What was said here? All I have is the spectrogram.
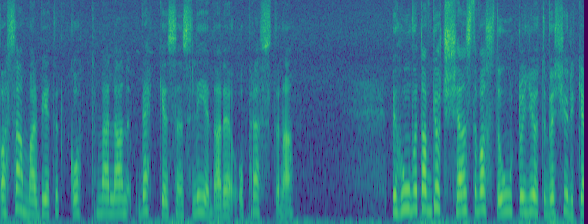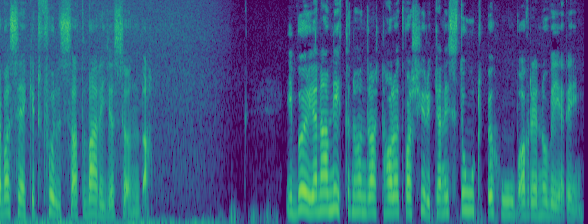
var samarbetet gott mellan väckelsens ledare och prästerna. Behovet av gudstjänster var stort och Göteborgs kyrka var säkert fullsatt varje söndag. I början av 1900-talet var kyrkan i stort behov av renovering.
